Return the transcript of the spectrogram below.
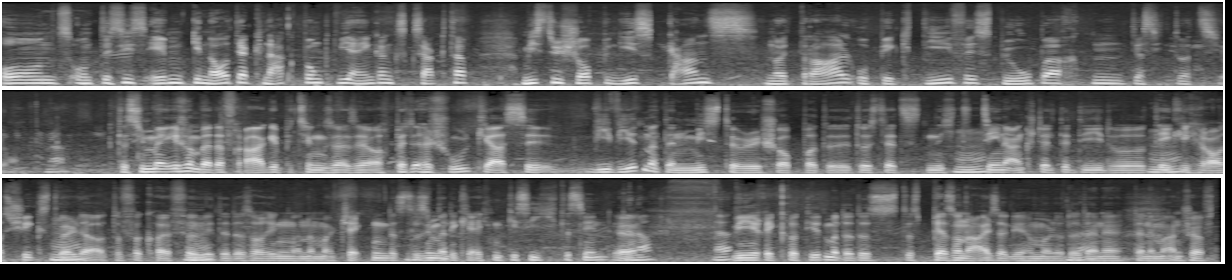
Und, und das ist eben genau der Knackpunkt, wie ich eingangs gesagt habe. Mystery Shopping ist ganz neutral, objektives Beobachten der Situation. Ja. Da sind wir eh schon bei der Frage, beziehungsweise auch bei der Schulklasse, wie wird man denn Mystery Shopper? Du hast jetzt nicht mhm. zehn Angestellte, die du mhm. täglich rausschickst, mhm. weil der Autoverkäufer mhm. wird ja das auch irgendwann einmal checken, dass das immer die gleichen Gesichter sind. Ja. Genau. Ja. Wie rekrutiert man da das, das Personal, sage ich einmal, oder ja. deine, deine Mannschaft?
